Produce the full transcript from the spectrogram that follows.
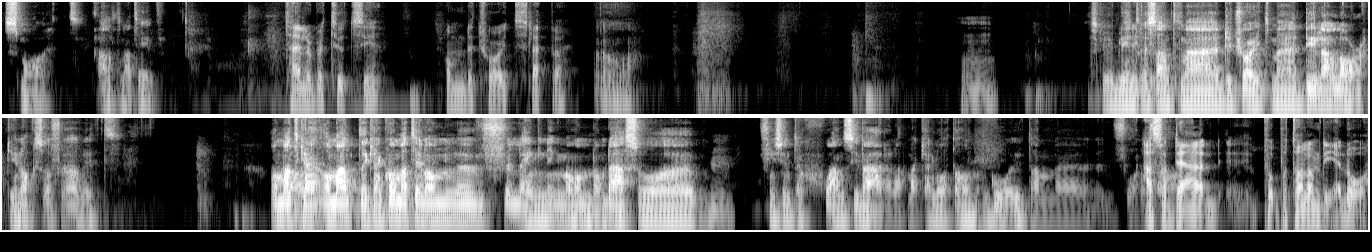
smart alternativ. Tyler Bertuzzi, om Detroit släpper. Ja. Mm. Det ska ju bli intressant med Detroit med Dylan Larkin också för övrigt. Om man, inte, Ja, kan, om man inte kan komma till någon eh, förlängning med honom där så Mm. Finns ju inte en chans i världen att man kan låta honom gå utan uh, få något Alltså där, på, på tal om det då,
